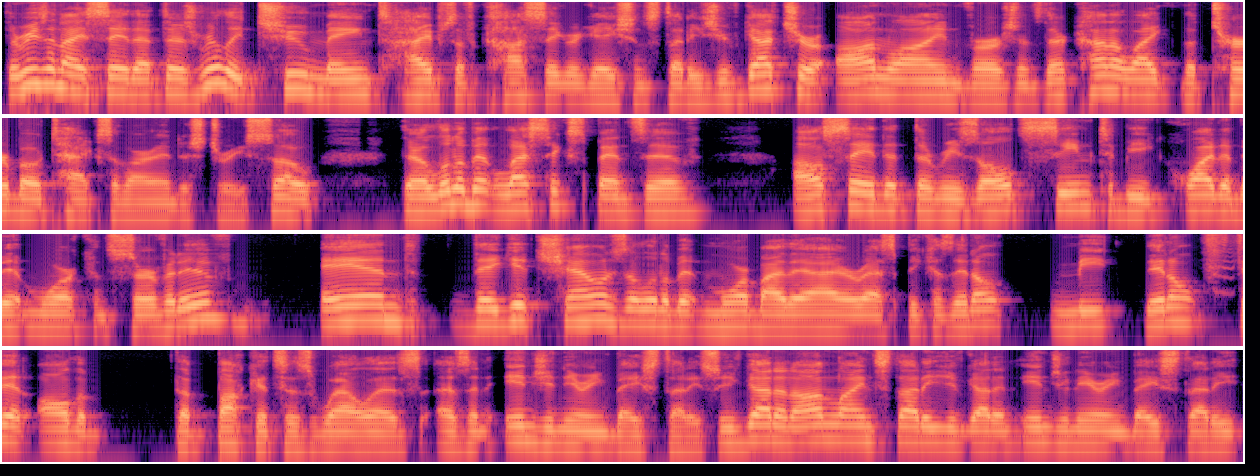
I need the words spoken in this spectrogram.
the reason I say that there's really two main types of cost segregation studies. You've got your online versions. They're kind of like the TurboTax of our industry. So they're a little bit less expensive. I'll say that the results seem to be quite a bit more conservative and they get challenged a little bit more by the IRS because they don't meet they don't fit all the the buckets as well as as an engineering based study. So you've got an online study, you've got an engineering based study.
